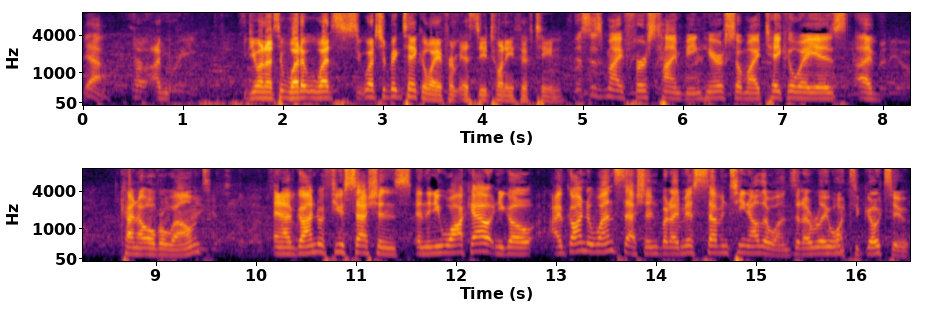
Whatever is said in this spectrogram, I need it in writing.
Yeah. So I'm. Do you want to? What, what's what's your big takeaway from ISTE 2015? This is my first time being here, so my takeaway is I've kind of overwhelmed. And I've gone to a few sessions, and then you walk out and you go, I've gone to one session, but I missed 17 other ones that I really want to go to.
